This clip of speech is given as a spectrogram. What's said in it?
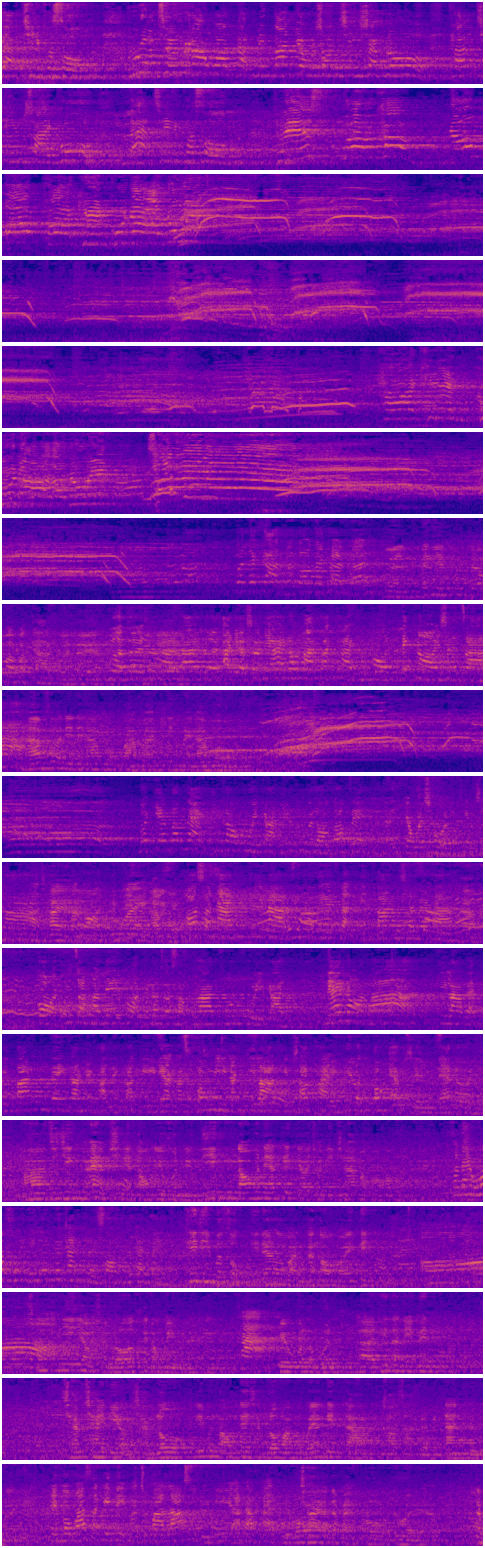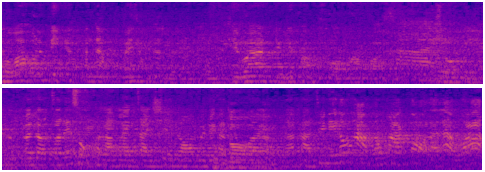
แบบทีมผสม รวมถึงรางวัลแบดมินตันเยาวชนชิงแชมป์โลก ทั้งทีมชายคู่ และทีมผสม Please ชาติใช่ครับมาก่อนด้วย ครับผมเพราะฉะนั้นกีฬาที่เราเล่นแบดมินตันใช่ไหมคะครับก่อนที่จะมาเล่นก่อนที่เราจะสัมภาษณ์พูดคุยกัน แน่นอนว่ากีฬาแบดมินตันในการแข่งขันในครั้งนี้เนี่ยก็จะต้องมีนักกีฬาทีมชาติไทยที่เราจะต้องแอบเชียร์อยู่แน่เลยอ่าจริงๆก็แอบเชียร์น้องอยู่คนหนึ่งที่น้องคนนี้ติดเยาวชนทีมชาติมาพร้อมกับผมแสดงว่าเคยได้เล่นด้วยกันเคยซ้อมด้วยกันไหมที่ทีมประสบที่ได้รางวัลก็น้องเขาเองติดอยู่อ๋อช่วงที่เยาวชนโลกก็คือน้องวิวนั่นเองค่ะวิวบลบุญเอ่อที่ตอนนี้เป็น แชมป์ชายเดี่ยวแชมป์โลกที่เพิ่งน้องได้แชมป์โลกมาผมก็ยังติดตามข่าวสารแบดมินตันอยู่อะไรอย่างเงี้ยเห็นบอกว่าสถิติปัจจุบันล่าสุดอยู่ที่อันดับ8ของโลกใช่อันดับแปดของโลกด้วยครับแต่ผมว่าโอลิมปิกอะอันดับไม่สำคัญเลยผมคิดว่าอยู่ที่ความพร้อมมากกว่าใช่ช่วงนี้ครับแล้วเราจะได้ส่งพลังแรงใจเชียร์น้องไปด้วยกันถูกต้องด้วยครับ นะคะ ทีนี้ต้องถามน้องมาร์คต่อแล้วแหละว่า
